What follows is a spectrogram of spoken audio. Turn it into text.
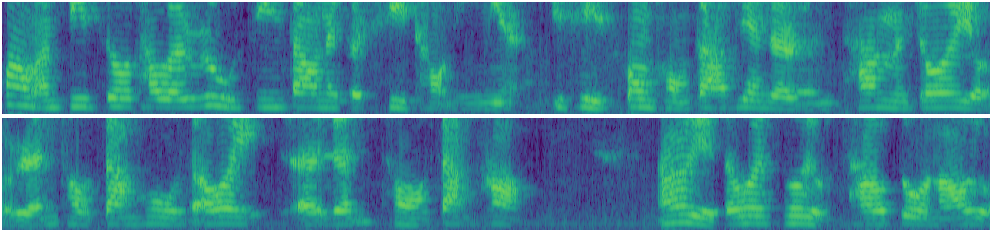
换完币之后，他会入金到那个系统里面，一起共同诈骗的人，他们就会有人头账户，都会呃人头账号。然后也都会说有操作，然后有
